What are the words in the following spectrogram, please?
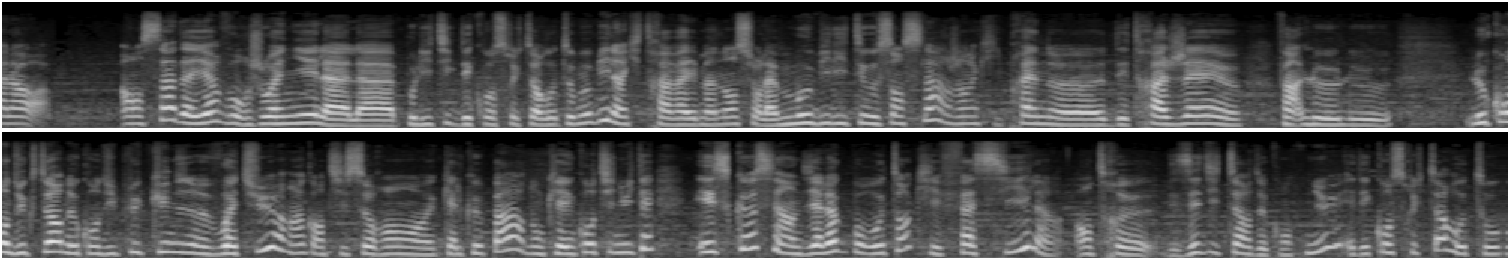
Alors, en ça, d'ailleurs, vous rejoignez la, politique des constructeurs automobiles hein, qui travaillent maintenant sur la mobilité au sens large, hein, qui prennent euh, des trajets. Euh, enfin, le, conducteur ne conduit plus qu'une voiture hein, quand il se rend euh, quelque part, donc il y a une continuité. Est-ce que c'est un dialogue pour autant qui est facile entre des éditeurs de contenu et des constructeurs auto?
